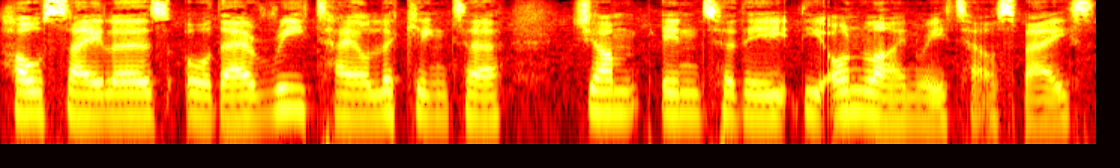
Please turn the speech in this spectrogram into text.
wholesalers or they're retail looking to jump into the, the online retail space.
